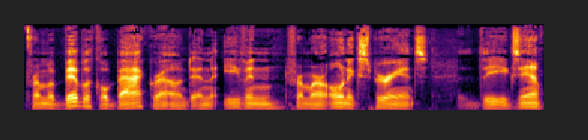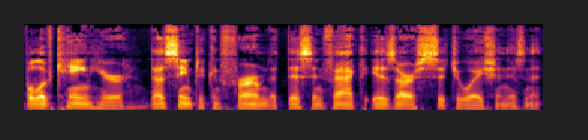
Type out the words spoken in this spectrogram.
from a biblical background and even from our own experience, the example of Cain here does seem to confirm that this, in fact, is our situation, isn't it?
